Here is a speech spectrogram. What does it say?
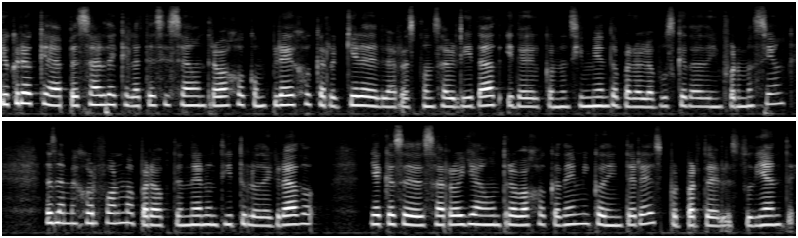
Yo creo que a pesar de que la tesis sea un trabajo complejo que requiere de la responsabilidad y del conocimiento para la búsqueda de información, es la mejor forma para obtener un título de grado ya que se desarrolla un trabajo académico de interés por parte del estudiante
